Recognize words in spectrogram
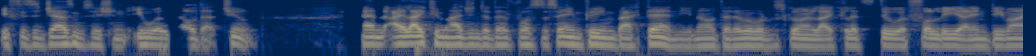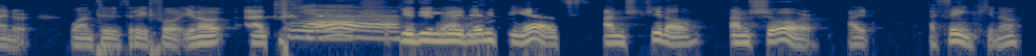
If it's a jazz musician, you will know that tune. And I like to imagine that that was the same thing back then, you know, that everyone was going like, let's do a Folia in D minor one, two, three, four, you know, and Yeah. you didn't Yeah. need anything else. I'm, you know, I'm sure. I, I think, you know.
